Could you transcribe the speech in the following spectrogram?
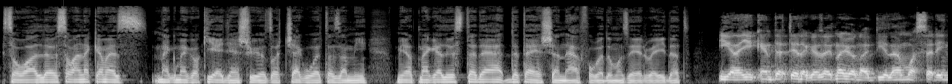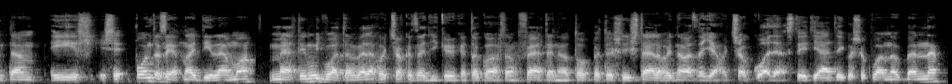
szóval, szóval nekem ez meg, meg a kiegyensúlyozottság volt az, ami miatt megelőzte, de, de teljesen elfogadom az érveidet. Igen, egyébként, de tényleg ez egy nagyon nagy dilemma szerintem, és, és pont azért nagy dilemma, mert én úgy voltam vele, hogy csak az egyik őket akartam feltenni a top 5-ös listára, hogy ne az legyen, hogy csak Golden State játékosok vannak benne,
